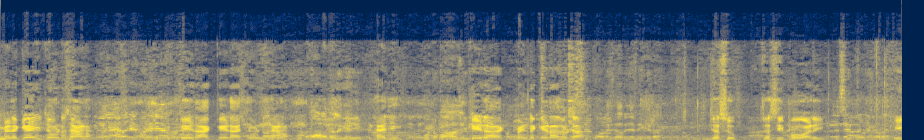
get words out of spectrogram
ਮਿਲ ਗਿਆ ਜੀ ਚੋਣ ਨਿਸ਼ਾਨ? ਕਿਹੜਾ ਕਿਹੜਾ ਚੋਣ ਨਿਸ਼ਾਨ? ਫੁੱਟਬਾਲ ਮਿਲ ਗਿਆ ਜੀ। ਹੈ ਜੀ? ਫੁੱਟਬਾਲ ਜੀ। ਕਿਹੜਾ ਪਿੰਡ ਕਿਹੜਾ ਤੁਹਾਡਾ? ਜੱਸੂ ਜੱਸੀ ਪਵਾਲੀ। ਕੀ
